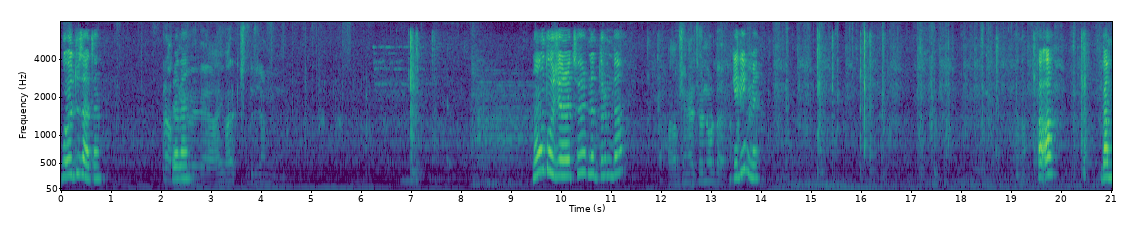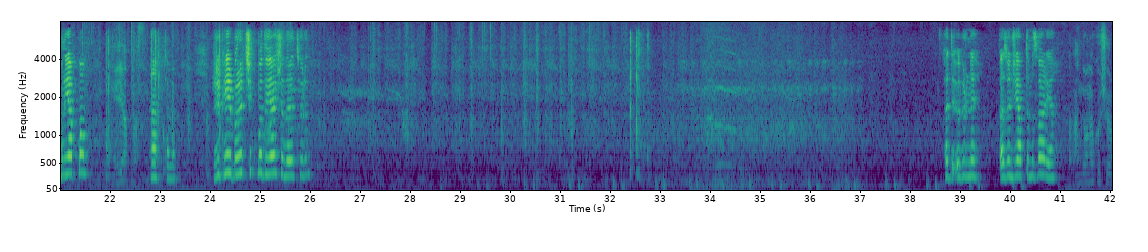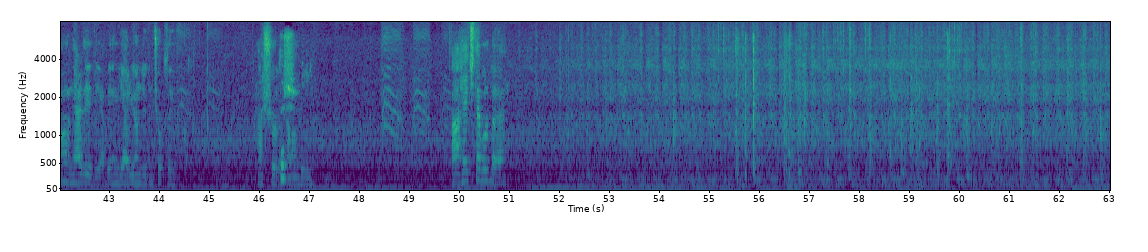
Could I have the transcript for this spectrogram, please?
Bu öldü zaten. Ya. Ay var ya, çıldıracağım ya. Ne oldu o jeneratör? Ne durumda? Valla bu jeneratörün orada. Geleyim mi? Aa. Ben bunu yapmam. Neyi yapmazsın? Hah tamam. Repair barı çıkmadı ya jeneratörün. Hadi öbürüne. Az önce yaptığımız var ya. Ben de ona koşuyorum ama neredeydi ya? Benim yer yön duygum çok zayıf. Ha şurada Dur. tamam buldum. Ha hatch de burada ya.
